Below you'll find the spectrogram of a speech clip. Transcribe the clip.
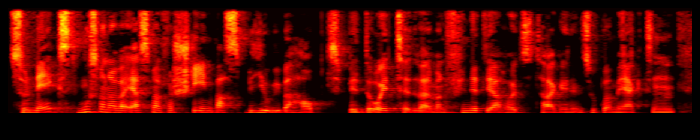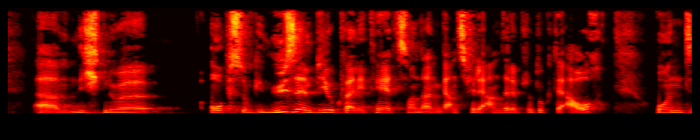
Zunächst muss man aber erstmal verstehen, was Bio überhaupt bedeutet, weil man findet ja heutzutage in den Supermärkten ähm, nicht nur Obst und Gemüse in Bioqualität, sondern ganz viele andere Produkte auch. Und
